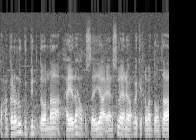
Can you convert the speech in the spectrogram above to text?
waxaan kaloon u gudbin doonaa hay'adaha khuseeya ean is leeyahay waxbay ka qaban doontaa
